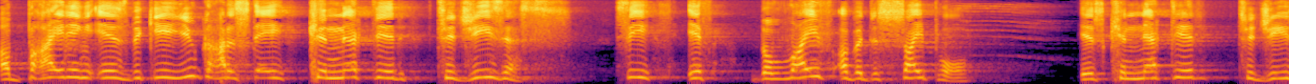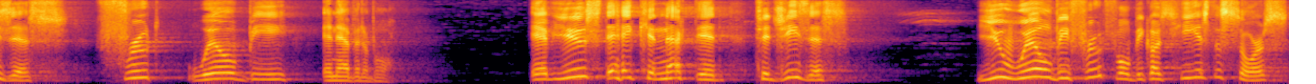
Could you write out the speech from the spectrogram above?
abiding is the key. You gotta stay connected to Jesus. See, if the life of a disciple is connected to Jesus, fruit will be inevitable. If you stay connected to Jesus, you will be fruitful because he is the source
